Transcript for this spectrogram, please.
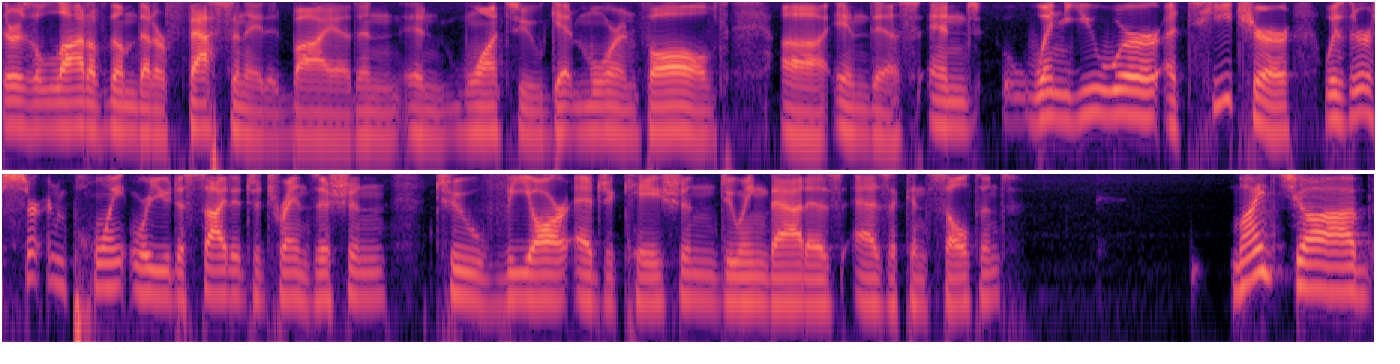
there's a lot of them that are fascinated by it and, and want to get more involved uh, in this. And when you were a teacher, was there a certain point where you decided to transition to VR education, doing that as, as a consultant? My job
